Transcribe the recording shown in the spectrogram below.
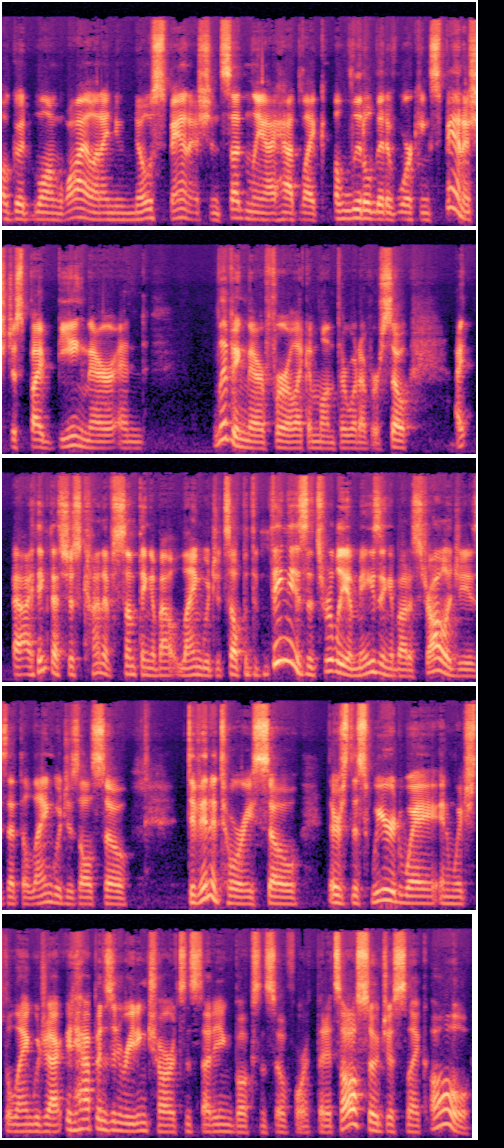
a, good long while and I knew no Spanish. And suddenly I had like a little bit of working Spanish just by being there and living there for like a month or whatever. So I, I think that's just kind of something about language itself. But the thing is, that's really amazing about astrology is that the language is also divinatory. So there's this weird way in which the language act, it happens in reading charts and studying books and so forth. But it's also just like, oh,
